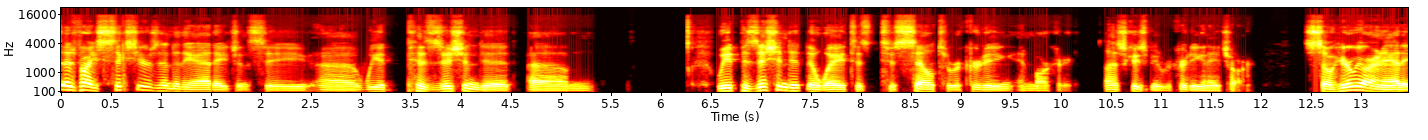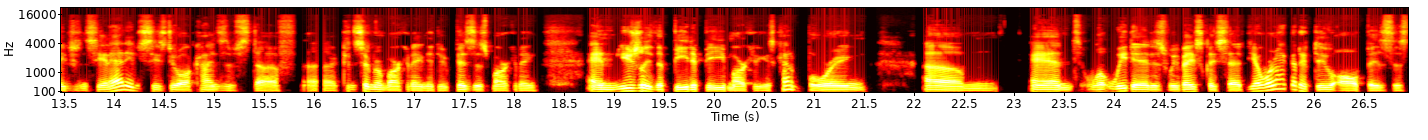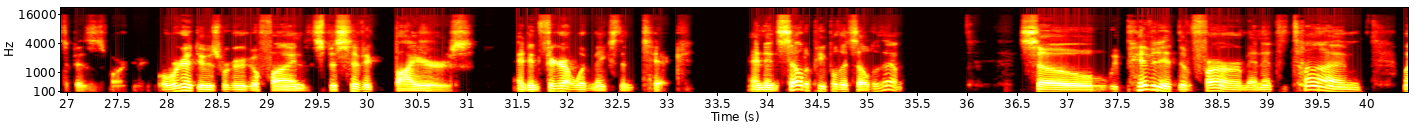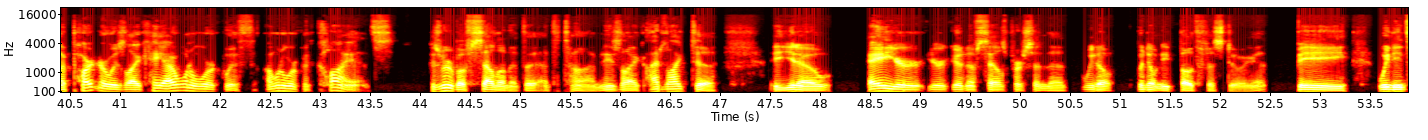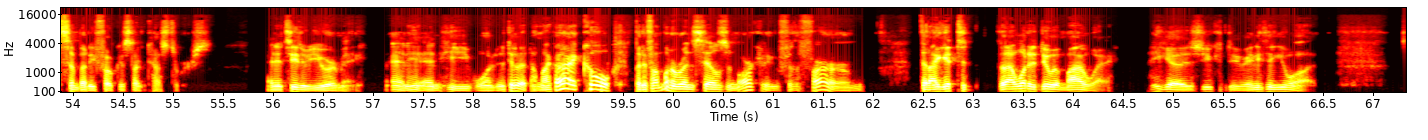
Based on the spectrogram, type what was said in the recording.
good." probably six years into the ad agency. Uh, we had positioned it. Um, we had positioned it in a way to to sell to recruiting and marketing. Uh, excuse me, recruiting and HR. So here we are an ad agency, and ad agencies do all kinds of stuff uh, consumer marketing, they do business marketing. And usually the B2B marketing is kind of boring. Um, and what we did is we basically said, yeah, we're not going to do all business to business marketing. What we're going to do is we're going to go find specific buyers and then figure out what makes them tick. and then sell to people that sell to them. So we pivoted the firm, and at the time, my partner was like, "Hey, I want to work with I want to work with clients because we were both selling at the at the time." And he's like, "I'd like to, you know, a you're you're a good enough salesperson that we don't we don't need both of us doing it. B we need somebody focused on customers, and it's either you or me." And he, and he wanted to do it. I'm like, "All right, cool. But if I'm going to run sales and marketing for the firm, then I get to then I want to do it my way." He goes, "You can do anything you want."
